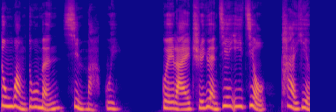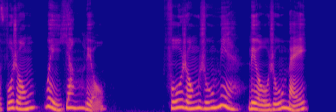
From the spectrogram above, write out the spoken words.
东望都门信马归。归来池苑皆依旧，太液芙蓉未央柳。芙蓉如面柳如眉，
